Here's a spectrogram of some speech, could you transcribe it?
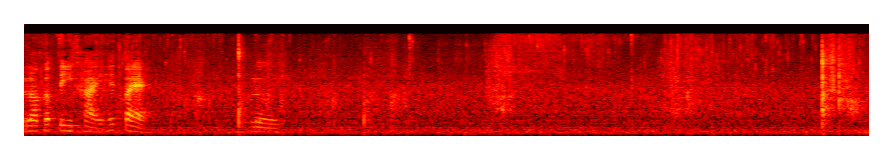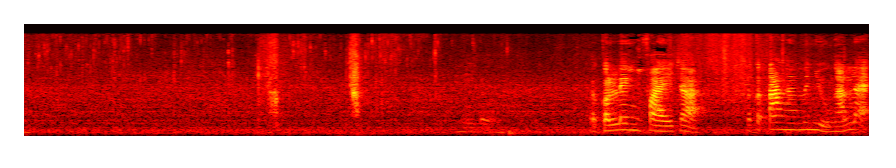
แล้วเราก็ตีไข่ให้แตกเลย นี่เลย แล้วก็เร่งไฟจ้ะ แล้วก็ตั้งให้มันอยู่งั้นแหละ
